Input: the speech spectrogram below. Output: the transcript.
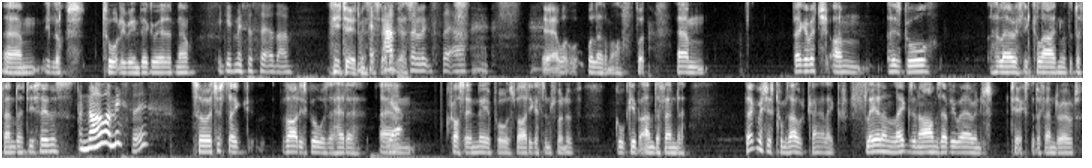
Um, he looks totally reinvigorated now. He did miss a sitter though. He did, Mr. City, yes. Absolute sitter. yeah, we'll, we'll let him off. But um, Begovic on his goal, hilariously colliding with the defender. Do you see this? No, I missed this. So it's just like Vardy's goal was a header, um, Yeah. Cross in near post. Vardy gets in front of goalkeeper and defender. Begovic just comes out, kind of like flailing legs and arms everywhere, and just takes the defender out.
